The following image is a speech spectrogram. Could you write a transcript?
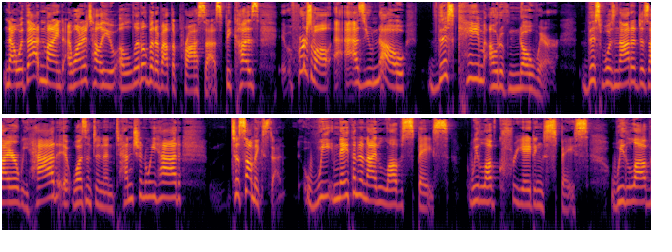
Now, with that in mind, I want to tell you a little bit about the process because, first of all, as you know, this came out of nowhere. This was not a desire we had. It wasn't an intention we had to some extent. We, Nathan and I love space. We love creating space. We love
